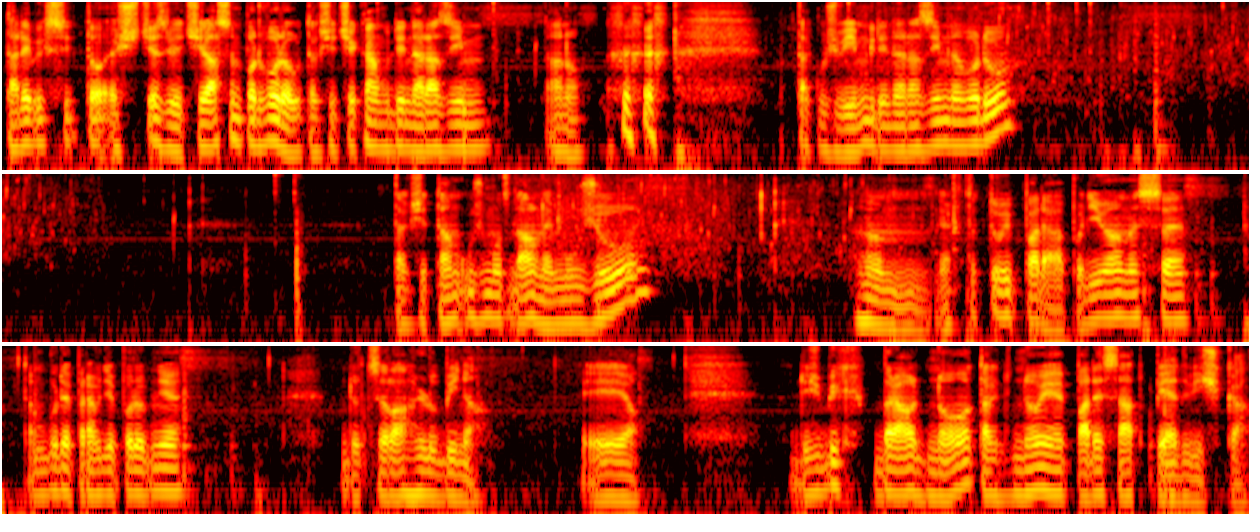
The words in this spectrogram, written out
tady bych si to ještě zvětšil, já jsem pod vodou, takže čekám, kdy narazím ano. tak už vím, kdy narazím na vodu. Takže tam už moc dál nemůžu. Hm, jak to tu vypadá? Podíváme se. Tam bude pravděpodobně docela hlubina. Jo. Když bych bral dno, tak dno je 55 výška.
